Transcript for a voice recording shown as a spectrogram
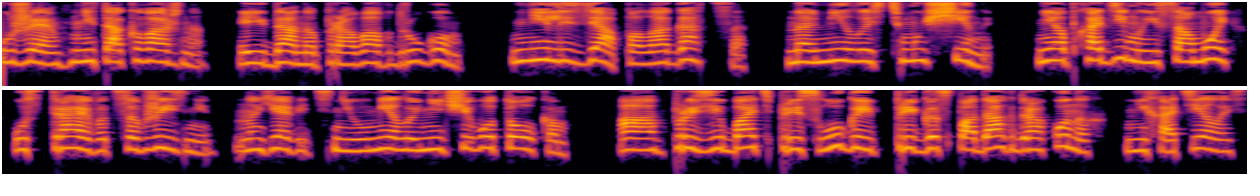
уже не так важно. Эйдана права в другом. Нельзя полагаться на милость мужчины. Необходимо и самой устраиваться в жизни. Но я ведь не умела ничего толком. А прозябать прислугой при господах-драконах не хотелось.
